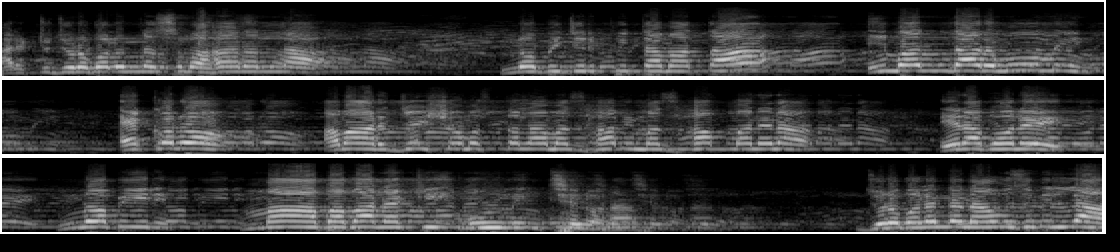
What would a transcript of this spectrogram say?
আর একটু জোরে বলুন না, সুবহানাল্লাহ। নবীজির পিতামাতা ইমানদার মুমিন। এখনও আমার যে সমস্ত মাঝহাবি মাঝহাব মানে না, এরা বলে নবীর মা বাবা নাকি মুমিন ছিল না। জোরে বলেন না, নাউজুবিল্লাহ।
